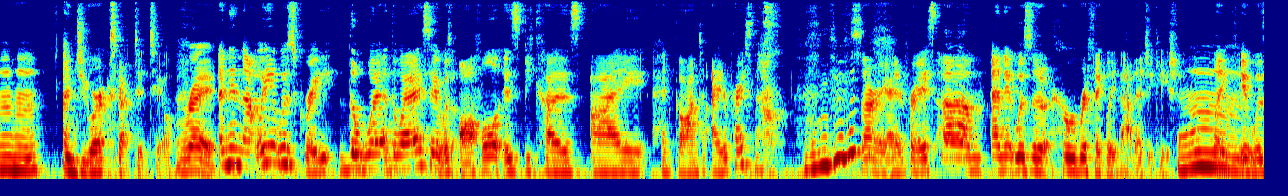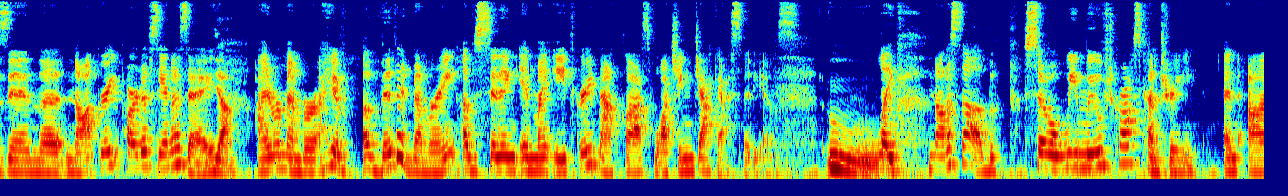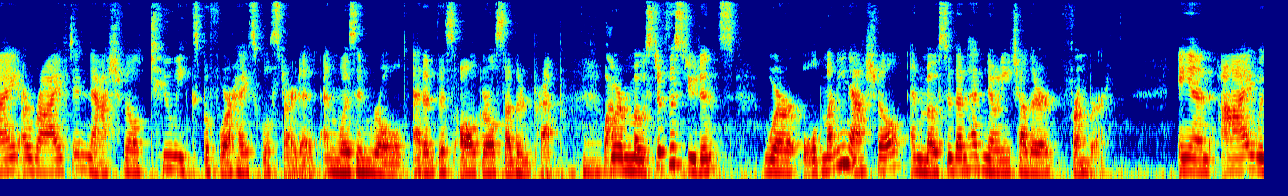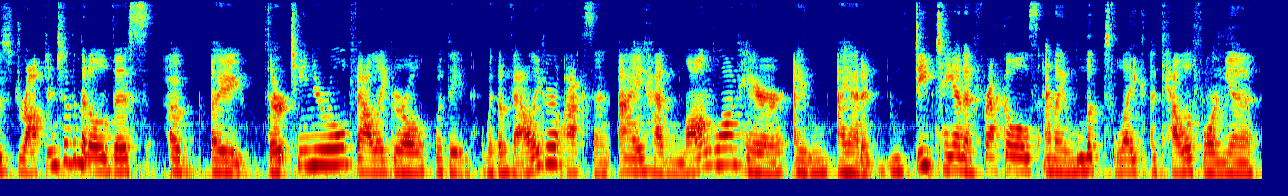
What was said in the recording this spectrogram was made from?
and you are expected to. Right. And in that way, it was great. The way the way I say it was awful is because I had gone to Ida Price now. Sorry, Ida Price. Um, and it was a horrifically bad education. Like it was in the not great part of San Jose. Yeah. I remember I have a vivid memory of sitting in my eighth grade math class watching Jackass videos. Ooh. Like not a sub. So we moved cross country. And I arrived in Nashville two weeks before high school started and was enrolled at this all girl Southern prep, where most of the students were old money Nashville and most of them had known each other from birth. And I was dropped into the middle of this a, a 13 year old valley girl with a with a valley girl accent. I had long blonde hair. I I had a deep tan and freckles, and I looked like a California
